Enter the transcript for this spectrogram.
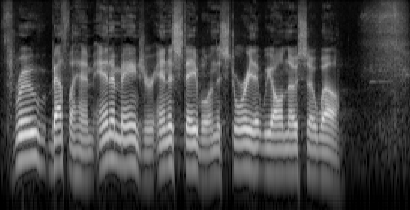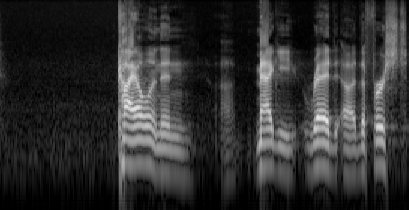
through Bethlehem in a manger, in a stable, in the story that we all know so well. Kyle and then uh, Maggie read uh, the first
